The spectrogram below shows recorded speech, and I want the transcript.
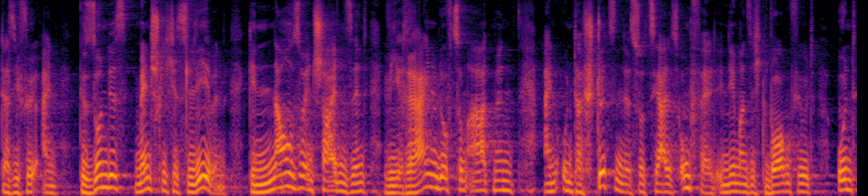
dass sie für ein gesundes menschliches Leben genauso entscheidend sind wie reine Luft zum Atmen, ein unterstützendes soziales Umfeld, in dem man sich geborgen fühlt und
